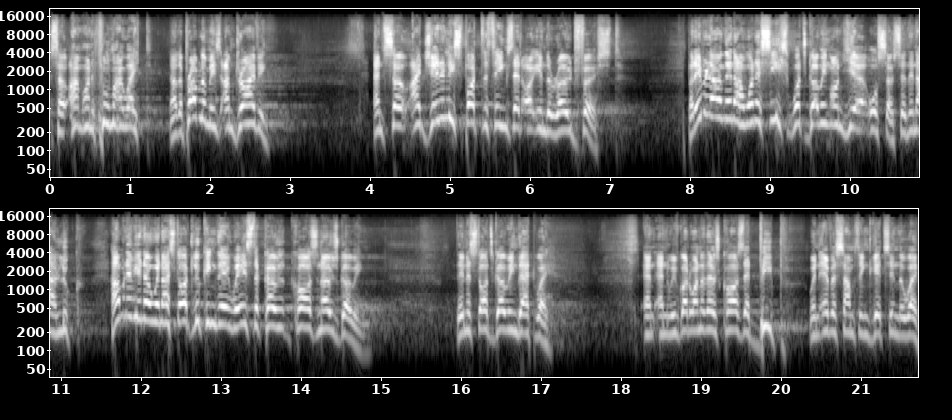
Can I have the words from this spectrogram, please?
so I want to pull my weight. Now the problem is I'm driving. And so I generally spot the things that are in the road first. But every now and then I want to see what's going on here also. So then I look. How many of you know when I start looking there, where's the car's nose going? Then it starts going that way. And, and we've got one of those cars that beep whenever something gets in the way.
